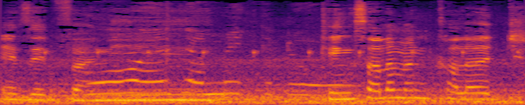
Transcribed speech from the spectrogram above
Is it funny? make King Solomon College,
